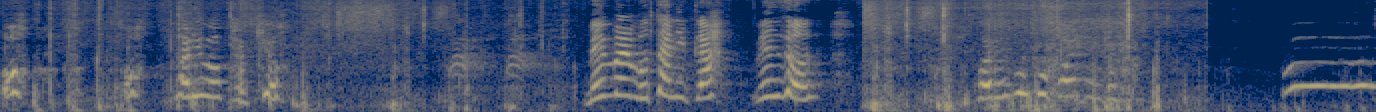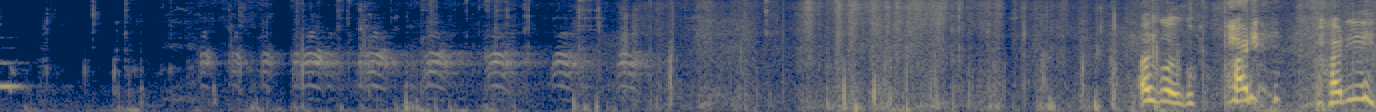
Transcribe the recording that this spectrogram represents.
어, 어, 발이 막 박혀. 맨발 못하니까 맨손. 발이 훅훅 빠진다 아이고 아이고 발이 발이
